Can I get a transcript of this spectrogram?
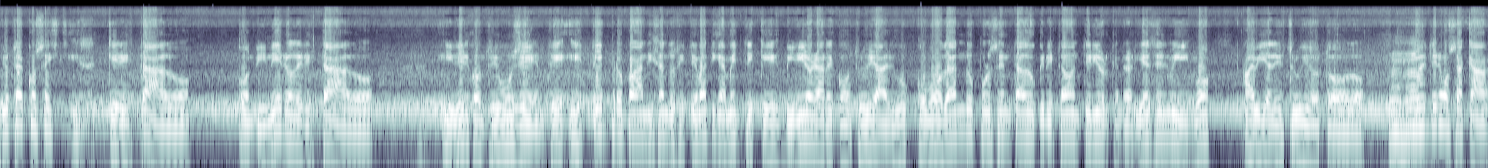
y otra cosa es que el Estado, con dinero del Estado, y del contribuyente esté propagandizando sistemáticamente que vinieron a reconstruir algo, como dando por sentado que el Estado anterior, que en realidad es el mismo, había destruido todo. Entonces tenemos acá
